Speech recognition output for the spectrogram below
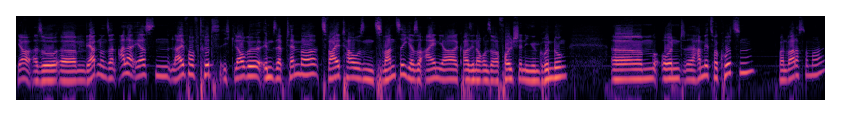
Ja, also ähm, wir hatten unseren allerersten Live-Auftritt, ich glaube im September 2020, also ein Jahr quasi nach unserer vollständigen Gründung. Ähm, und äh, haben jetzt vor kurzem, wann war das nochmal?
